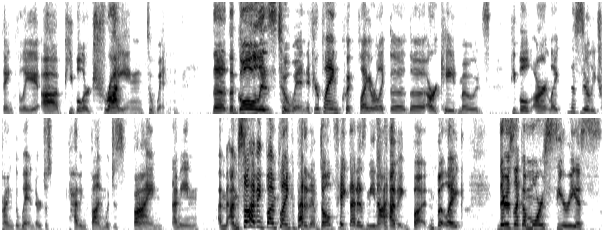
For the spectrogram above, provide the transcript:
thankfully, uh, people are trying to win. the The goal is to win. If you're playing quick play or like the the arcade modes, people aren't like necessarily trying to win. They're just having fun, which is fine. I mean, I'm I'm still having fun playing competitive. Don't take that as me not having fun. But like, there's like a more serious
